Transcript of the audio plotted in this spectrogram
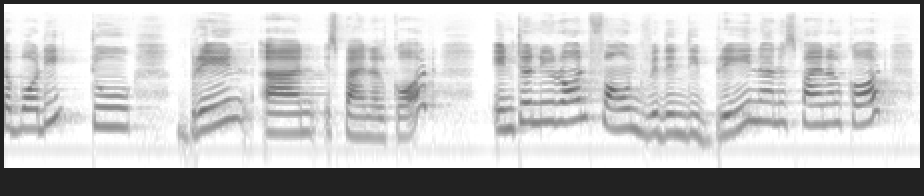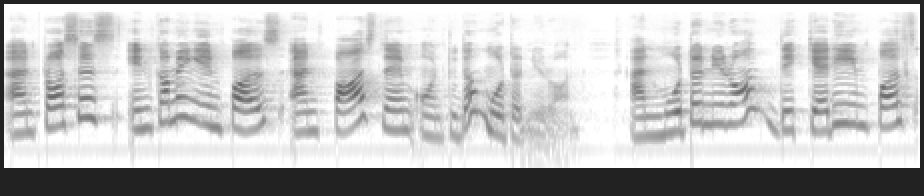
the body to brain and spinal cord interneuron found within the brain and spinal cord and process incoming impulse and pass them on to the motor neuron. And motor neuron they carry impulse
